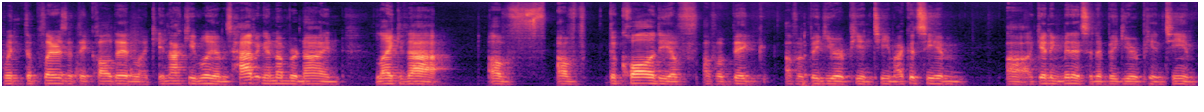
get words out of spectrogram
with the players that they called in, like Inaki Williams, having a number nine like that of of the quality of, of a big of a big European team. I could see him uh, getting minutes in a big European team.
